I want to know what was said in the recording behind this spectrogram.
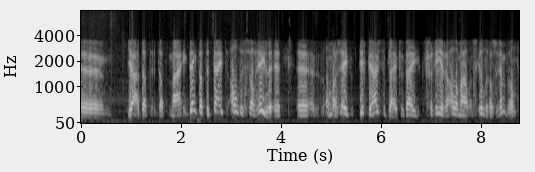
Uh, ja, dat, dat, maar ik denk dat de tijd alles zal helen. Uh, uh, om maar eens even dicht bij huis te blijven. Wij vereren allemaal een schilder als Rembrandt.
